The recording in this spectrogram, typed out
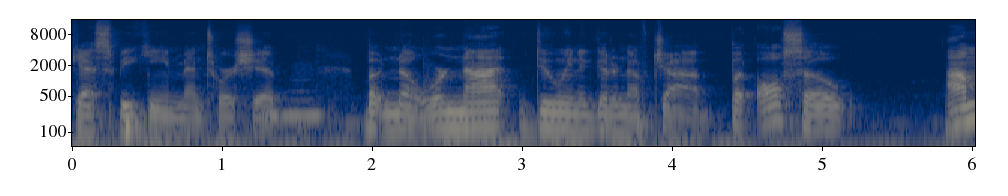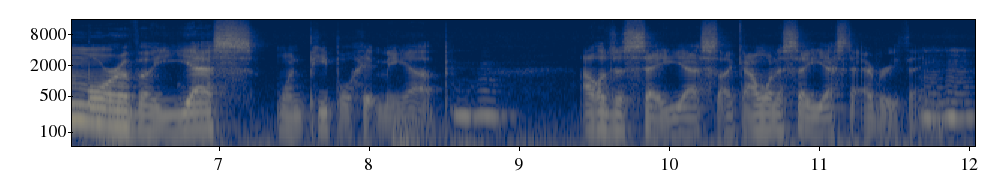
guest speaking, mentorship. But no, we're not doing a good enough job. But also, I'm more of a yes when people hit me up. I'll just say yes. Like I want to say yes to everything.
